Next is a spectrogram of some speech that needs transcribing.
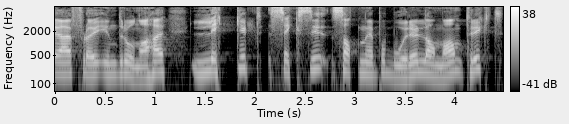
jeg fløy inn drona her. Lekkert, sexy, satte ned på bordet, landa han trygt.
